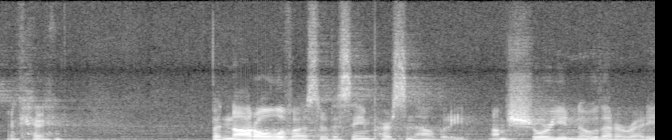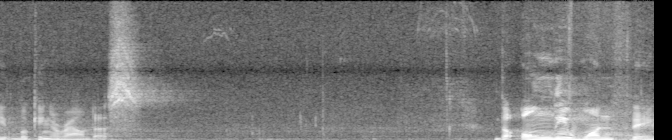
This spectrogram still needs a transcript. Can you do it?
okay? But not all of us are the same personality. I'm sure you know that already looking around us. The only one thing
